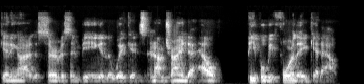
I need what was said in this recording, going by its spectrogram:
getting out of the service and being in the wickets. And I'm trying to help people before they get out.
